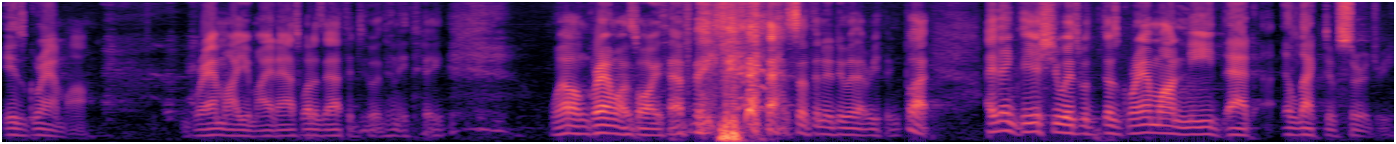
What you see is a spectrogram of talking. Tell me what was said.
is grandma. Grandma, you might ask, what does that have to do with anything? Well, grandmas always have things that have something to do with everything. But I think the issue is, with, does grandma need that elective surgery,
